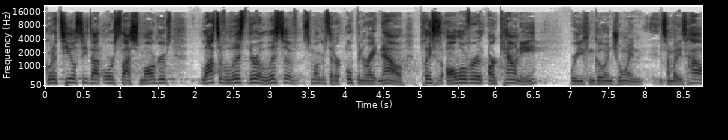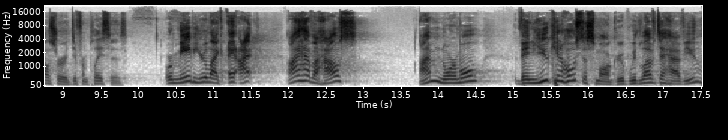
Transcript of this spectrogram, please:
Go to tlc.org/slash small groups. Lots of lists. There are lists of small groups that are open right now. Places all over our county where you can go and join in somebody's house or different places. Or maybe you're like, hey, I, I have a house. I'm normal then you can host a small group. We'd love to have you.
